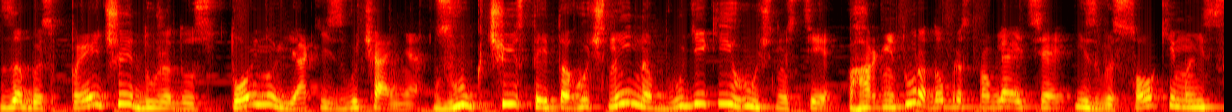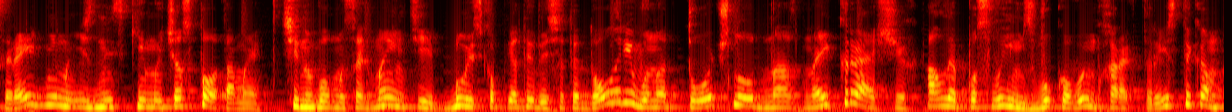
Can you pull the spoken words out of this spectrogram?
забезпечує дуже достойну якість звучання. Звук чистий та гучний на будь-якій гучності. Гарнітура добре справляється із високими, із середніми, і з низькими частотами. В ціновому сегменті близько 50 доларів вона точно одна з найкращих, але по своїм звуковим характеристикам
